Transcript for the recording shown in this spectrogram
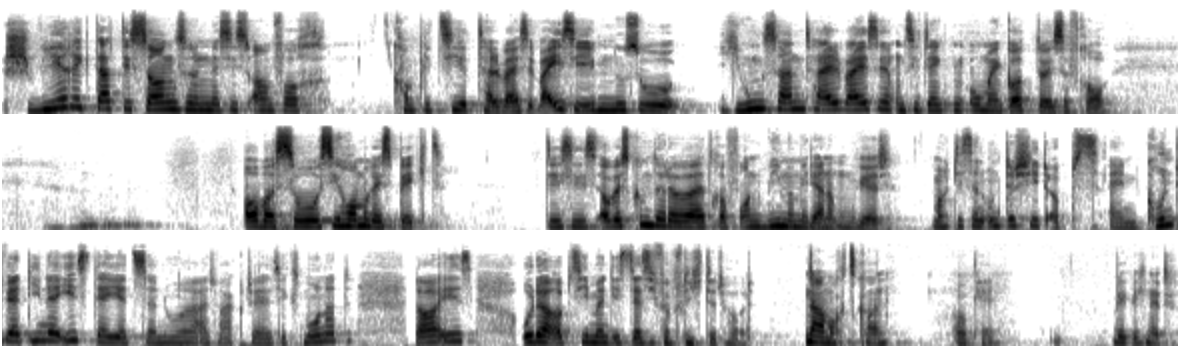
schwierig, das ich sagen, sondern es ist einfach kompliziert teilweise, weil sie eben nur so jung sind teilweise und sie denken, oh mein Gott, da ist eine Frau. Aber so, sie haben Respekt. Das ist, aber es kommt halt aber darauf an, wie man mit ihnen umgeht. Macht es einen Unterschied, ob es ein Grundwehrdiener ist, der jetzt ja nur, also aktuell sechs Monate da ist, oder ob es jemand ist, der sich verpflichtet hat? Nein, macht es keinen. Okay. Wirklich nicht.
